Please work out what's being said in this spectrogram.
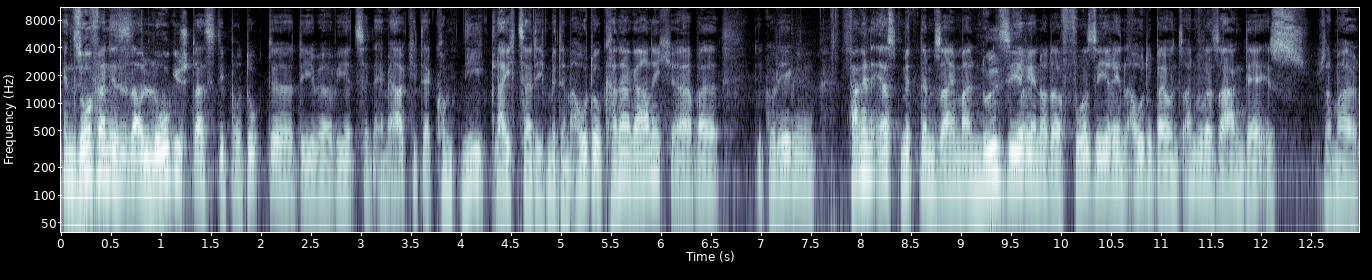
Insofern ist es auch logisch, dass die Produkte, die wir wie jetzt den MR-Kit, der kommt nie gleichzeitig mit dem Auto, kann er gar nicht, ja, weil die Kollegen fangen erst mit einem, sei mal, Nullserien- oder Vorserien-Auto bei uns an, wo wir sagen, der ist, sag mal,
